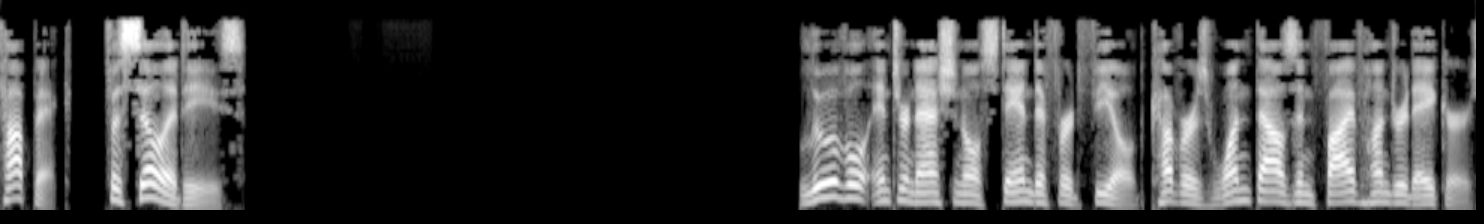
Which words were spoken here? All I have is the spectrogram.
Topic: Facilities. Louisville International Standiford Field covers 1,500 acres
